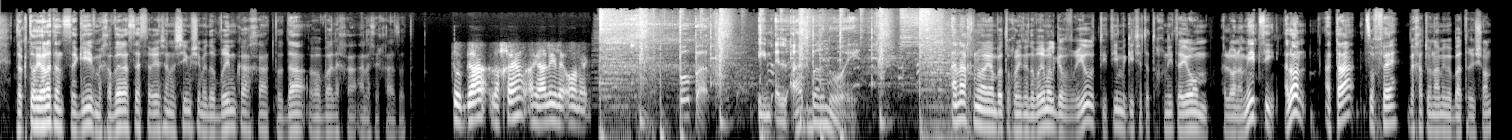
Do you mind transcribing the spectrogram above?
דוקטור יונתן שגיב, מחבר הספר יש אנשים שמדברים ככה, תודה רבה לך על השיחה הזאת. תודה לכם, היה לי לעונג. אנחנו היום בתוכנית מדברים על גבריות, איתי מגיש את התוכנית היום אלון אמיצי. אלון, אתה צופה בחתונה ממבט ראשון?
